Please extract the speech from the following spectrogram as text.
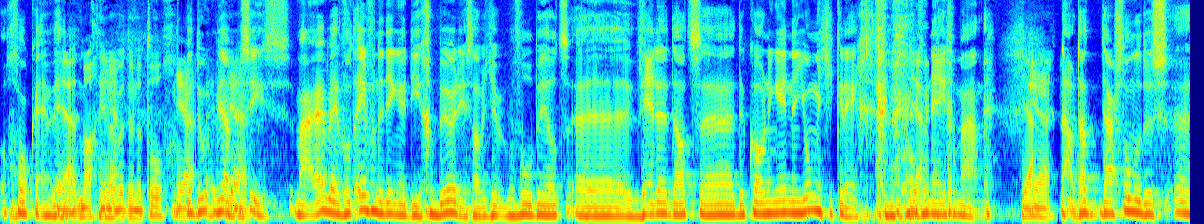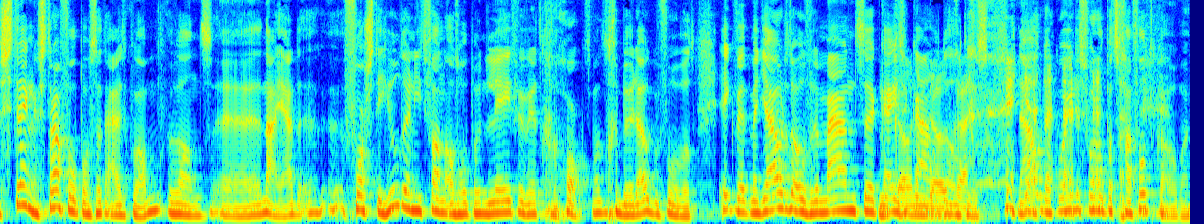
gokken en wedden. ja, het mag niet, Ja. maar we doen het toch. Ja. We doen- ja, Ja. precies. Maar hè, bijvoorbeeld een van de dingen die gebeurde is dat je bijvoorbeeld eh, wedden dat eh, de koningin een jongetje kreeg over Ja. negen maanden. Ja. Ja. Nou, dat, daar stonden dus eh, strenge straffen op als dat uitkwam. Want eh, nou ja, de eh, vorsten hielden er niet van als op hun leven werd gegokt. Want het gebeurde ook bijvoorbeeld. Ik werd met jou dat over de maand eh, keizer Karel dood is. Nou, daar kon je dus voor op het schavot komen.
